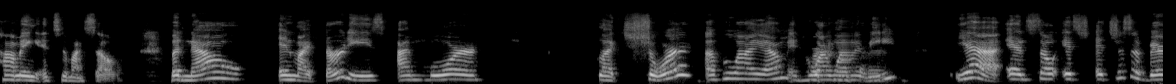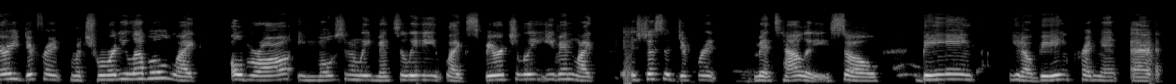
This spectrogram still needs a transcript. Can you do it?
coming into myself but now in my 30s i'm more like sure of who i am and who i want to be yeah and so it's it's just a very different maturity level like overall emotionally mentally like spiritually even like it's just a different mentality. So being you know being pregnant at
